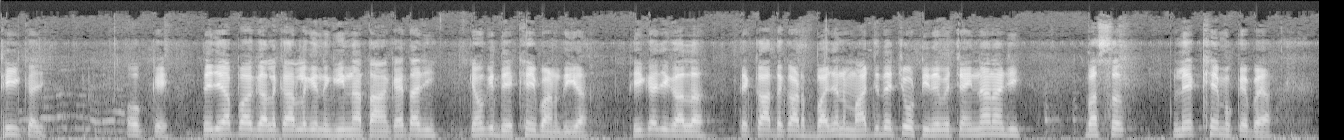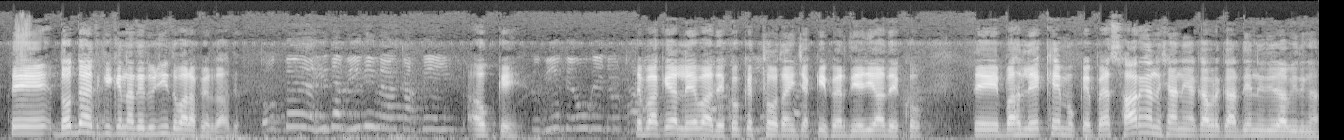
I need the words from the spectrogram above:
ਠੀਕ ਹੈ ਜੀ। ਓਕੇ ਤੇ ਜੇ ਆਪਾਂ ਗੱਲ ਕਰ ਲਈਏ ਨਗੀਨਾ ਤਾਂ ਕਹਿਤਾ ਜੀ ਕਿਉਂਕਿ ਦੇਖੇ ਹੀ ਬਣਦੀ ਆ। ਠੀਕ ਹੈ ਜੀ ਗੱਲ। ਤੇ ਕੱਦ ਕੱਟ ਵਜਨ ਮੱਝ ਦੇ ਝੋਟੀ ਦੇ ਵਿੱਚ ਇੰਨਾ ਨਾ ਜੀ ਬਸ ਲੇਖੇ ਮੁੱਕੇ ਪਿਆ। ਤੇ ਦੁੱਧ ਐਤਕੀ ਕਿੰਨਾ ਦੇ ਦੂ ਜੀ? ਦੁਬਾਰਾ ਫੇਰ ਦੱਸ ਦਿਓ। ਦੁੱਧ ਅਸੀਂ ਤਾਂ 20 ਦੀ ਮੈਲ ਕਰਦੇ ਆ ਜੀ ਓਕੇ। ਤੇ 20 ਦੇਊਗੇ ਜੋ ਤੇ ਬਾਕੀ ਆ ਲੇਵਾ ਦੇਖੋ ਕਿੱਥੋਂ ਤਾਈਂ ਚੱਕੀ ਫਿਰਦੀ ਹੈ ਜੀ ਆ ਦੇਖੋ। ਤੇ ਬਸ ਲੇਖੇ ਮੁੱਕੇ ਪਿਆ ਸਾਰੀਆਂ ਨਿਸ਼ਾਨੀਆਂ ਕਵਰ ਕਰਦੀਆਂ ਨੀਲੀ ਰਾਵੀ ਦੀਆਂ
